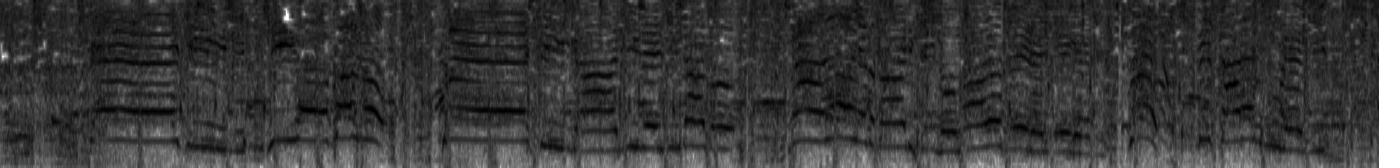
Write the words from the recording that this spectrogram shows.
三二一走你的光荣三二一走你的光荣三二一走你的光荣三二一走你的光荣三二一走你的光三你的光一走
